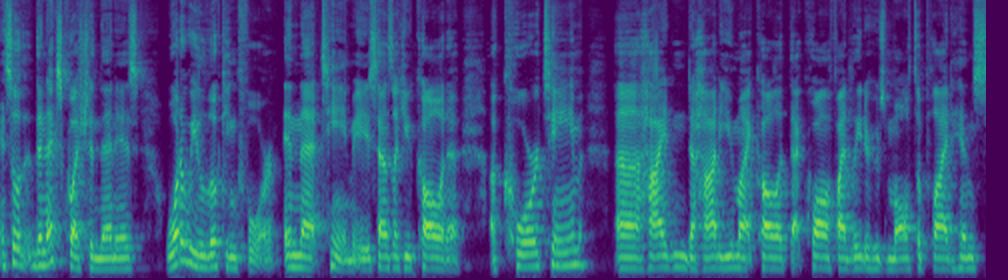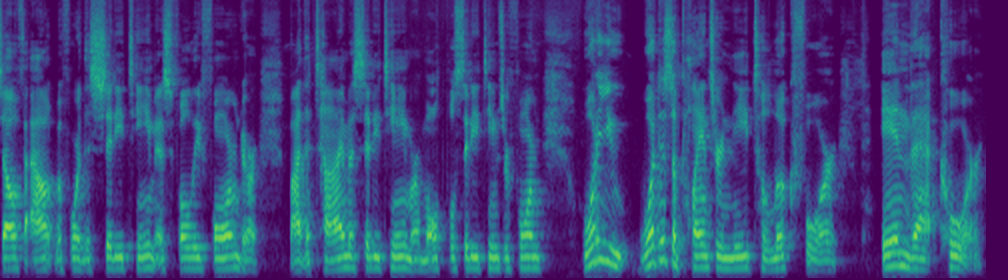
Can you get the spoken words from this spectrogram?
and so the next question then is what are we looking for in that team? It sounds like you call it a, a core team. Uh, Heiden Dhati, you might call it that qualified leader who's multiplied himself out before the city team is fully formed or by the time a city team or multiple city teams are formed. What are you, what does a planter need to look for in that core?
